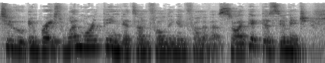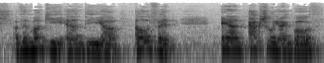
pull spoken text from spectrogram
to embrace one more thing that's unfolding in front of us. So I picked this image of the monkey and the uh, elephant, and actually I'm both,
